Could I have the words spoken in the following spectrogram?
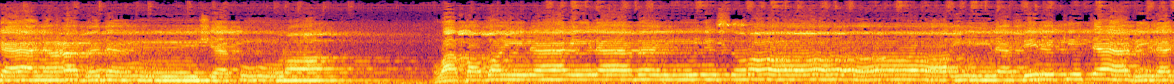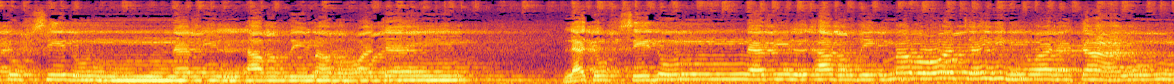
كان عبدا شكورا. وقضينا إلى بني إسرائيل لتفسدن في الأرض مرتين. لتفسدن في الأرض مرتين ولتعلن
